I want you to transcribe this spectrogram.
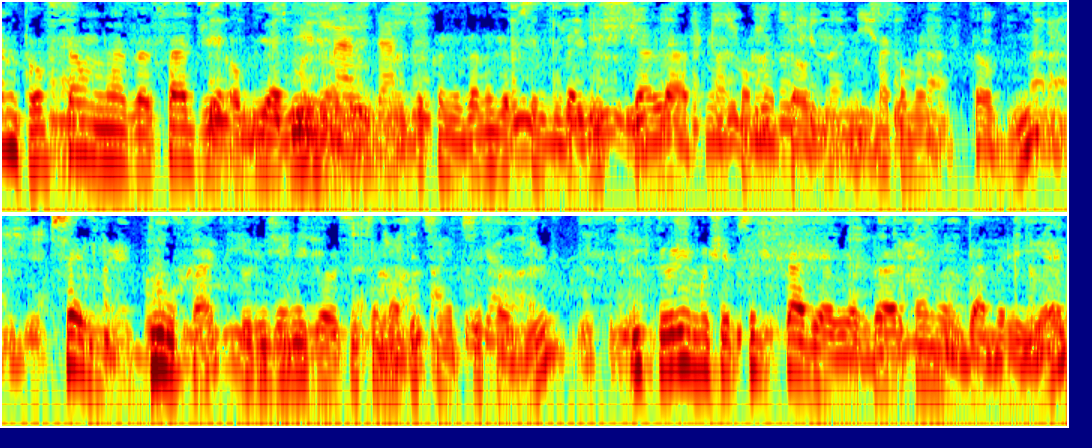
Koran powstał na zasadzie objawienia do, dokonywanego przez 20 lat Mahometowi, Mahometowi przez ducha, który do niego systematycznie przychodził i który mu się przedstawiał jako Archanioł Gabriel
